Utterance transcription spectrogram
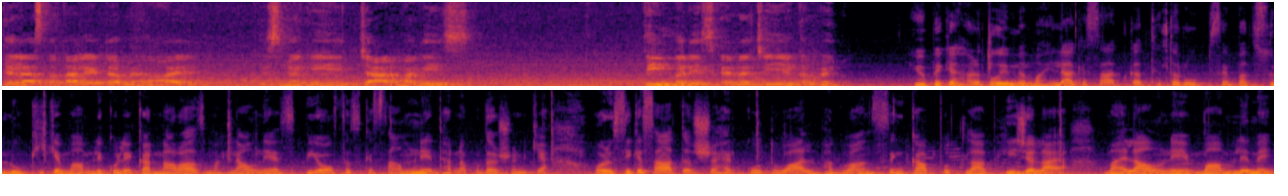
जिला अस्पताल एटा में आए। जिसमें कि चार मरीज़ तीन मरीज़ कहना चाहिए गंभीर यूपी के हरदोई में महिला के साथ कथित रूप से बदसलूकी के मामले को लेकर नाराज़ महिलाओं ने एसपी ऑफ़िस के सामने धरना प्रदर्शन किया और इसी के साथ शहर कोतवाल भगवान सिंह का पुतला भी जलाया। महिलाओं ने मामले में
